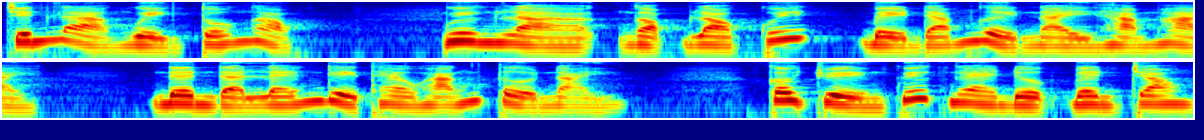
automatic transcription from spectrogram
chính là Nguyễn Tố Ngọc. Nguyên là Ngọc Lò Quyết bị đám người này hãm hại, nên đã lén đi theo hắn từ nãy. Câu chuyện Quyết nghe được bên trong,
